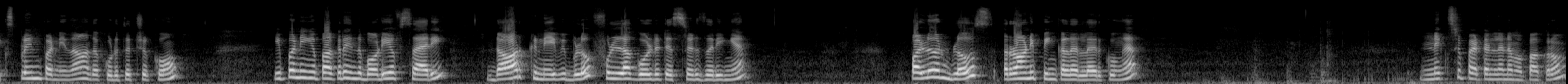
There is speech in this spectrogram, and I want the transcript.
எக்ஸ்பிளைன் பண்ணி தான் அதை கொடுத்துட்ருக்கோம். இப்போ நீங்கள் பார்க்குற இந்த body of saree dark navy blue ஃபுல்லாக கோல்டு டெஸ்டட் சரிங்க. பல்லுவன் ப்ளவுஸ் ராணி பிங்க் கலரில் இருக்குங்க. நெக்ஸ்ட் பேட்டர்னில் நம்ம பார்க்குறோம்.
